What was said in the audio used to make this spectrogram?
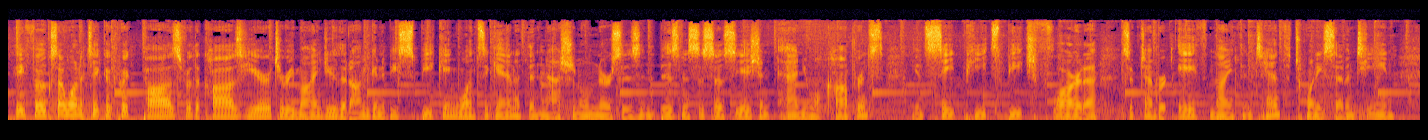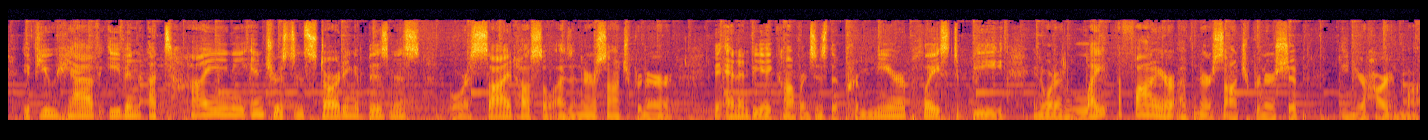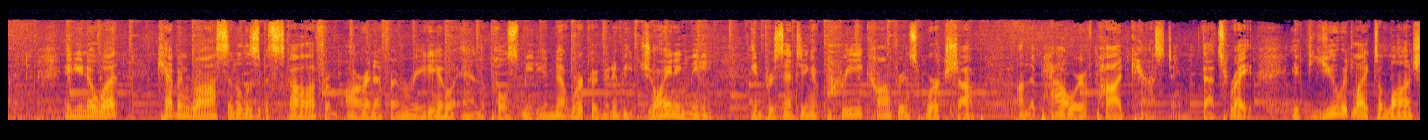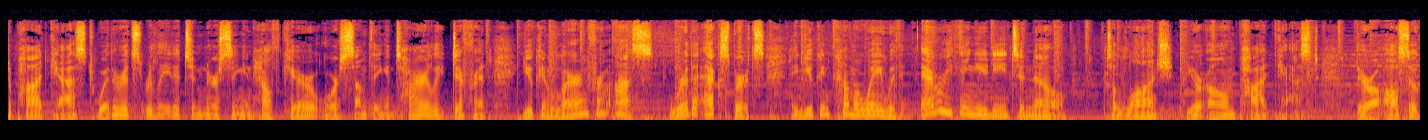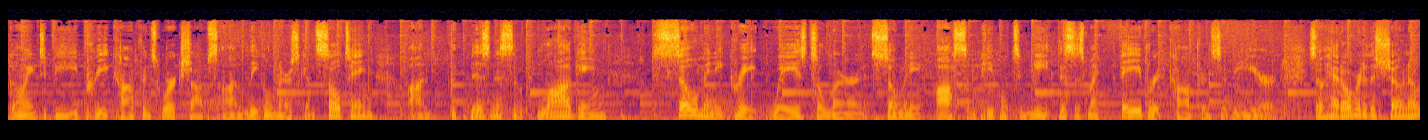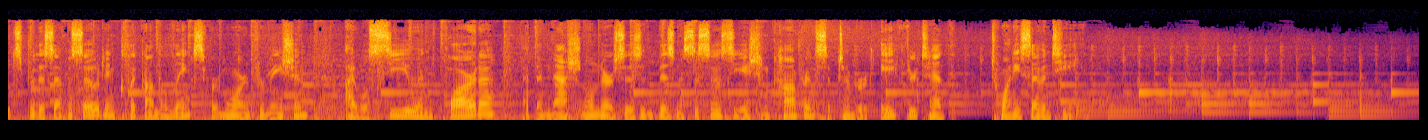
Hey, folks, I want to take a quick pause for the cause here to remind you that I'm going to be speaking once again at the National Nurses in Business Association annual conference in St. Pete's Beach, Florida, September 8th, 9th, and 10th, 2017. If you have even a tiny interest in starting a business or a side hustle as a nurse entrepreneur, the NNBA conference is the premier place to be in order to light the fire of nurse entrepreneurship in your heart and mind. And you know what? Kevin Ross and Elizabeth Scala from RNFM Radio and the Pulse Media Network are going to be joining me in presenting a pre conference workshop on the power of podcasting. That's right. If you would like to launch a podcast, whether it's related to nursing and healthcare or something entirely different, you can learn from us. We're the experts, and you can come away with everything you need to know to launch your own podcast. There are also going to be pre conference workshops on legal nurse consulting, on the business of blogging. So many great ways to learn, so many awesome people to meet. This is my favorite conference of the year. So head over to the show notes for this episode and click on the links for more information. I will see you in Florida at the National Nurses in Business Association Conference, September 8th through 10th, 2017.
